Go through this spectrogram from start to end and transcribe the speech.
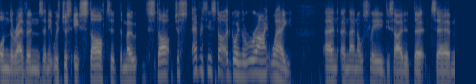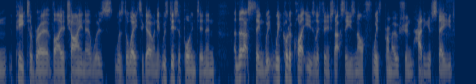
under Evans, and it was just it started the mo start just everything started going the right way and and then obviously decided that um, Peterborough via China was was the way to go, and it was disappointing. And and that's the thing, we, we could have quite easily finished that season off with promotion had he have stayed,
